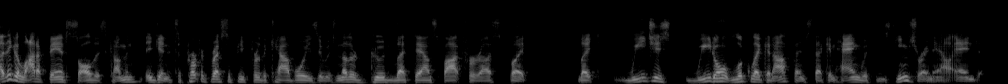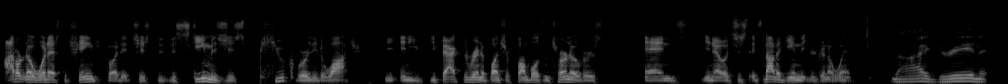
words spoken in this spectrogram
I think a lot of fans saw this coming. Again, it's a perfect recipe for the Cowboys. It was another good letdown spot for us, but like we just we don't look like an offense that can hang with these teams right now. And I don't know what has to change, but it's just the scheme is just puke worthy to watch. And you, you factor in a bunch of fumbles and turnovers, and you know it's just it's not a game that you're going to win. No, I agree. And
